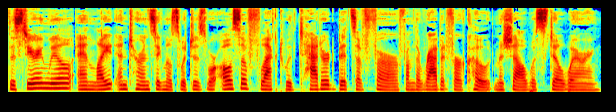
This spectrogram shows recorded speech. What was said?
The steering wheel and light and turn signal switches were also flecked with tattered bits of fur from the rabbit fur coat Michelle was still wearing.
